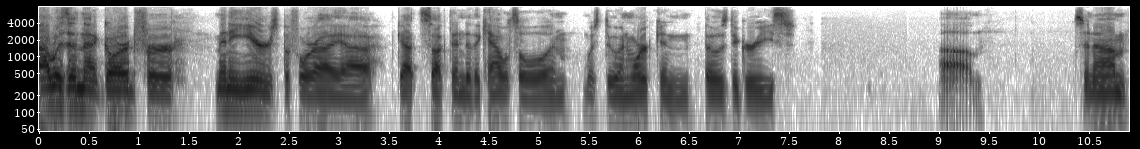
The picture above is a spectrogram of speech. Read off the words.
I was in that guard for many years before I uh, got sucked into the council and was doing work in those degrees. Um, so now I'm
